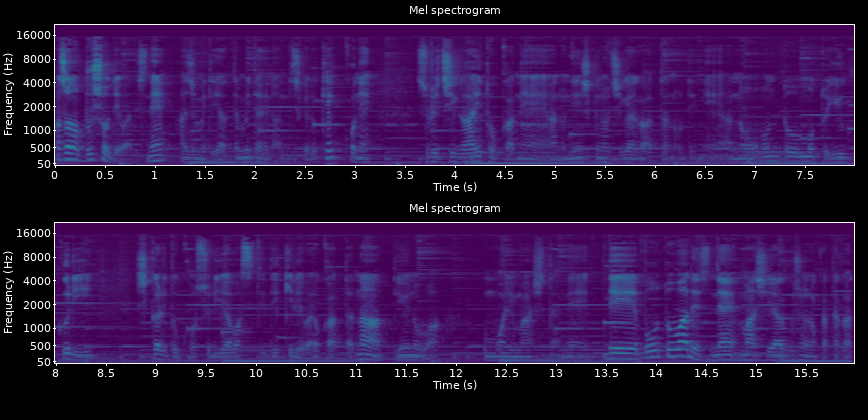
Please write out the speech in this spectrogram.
まあ、その部署ではですね初めてやったみたいなんですけど結構ねすれ違いとかねあの認識の違いがあったのでねあの本当もっとゆっくりしっかりとこうすり合わせてできればよかったなっていうのは思いましたね。で冒頭はですね、まあ、市役所の方々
